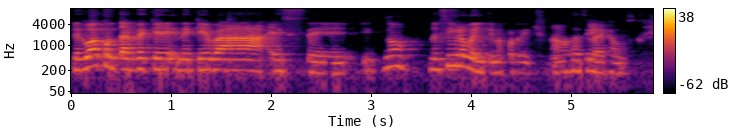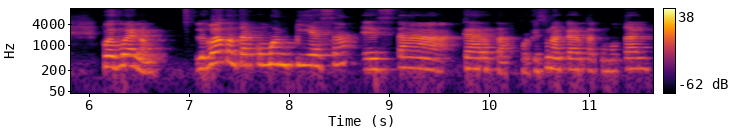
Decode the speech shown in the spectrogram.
les voy a contar de qué, de qué va este, no, del siglo XX, mejor dicho, vamos a ver si la dejamos. Pues bueno, les voy a contar cómo empieza esta carta, porque es una carta como tal.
